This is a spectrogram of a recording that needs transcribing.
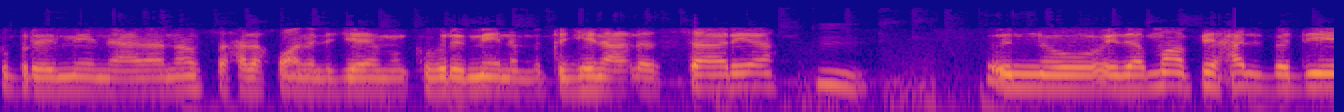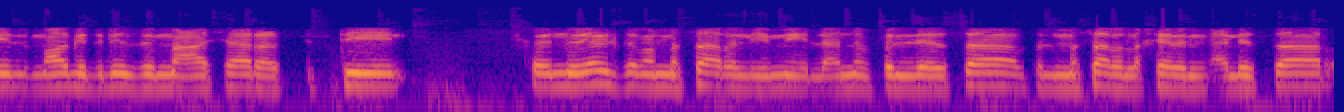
كوبري المينا يعني أنا أنصح الأخوان اللي جايين من كوبري المينا متجهين على السارية. إنه إذا ما في حل بديل ما قدر ينزل مع شارع 60 فإنه يلزم المسار اليمين. لأنه في اليسار في المسار الأخير اللي على اليسار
